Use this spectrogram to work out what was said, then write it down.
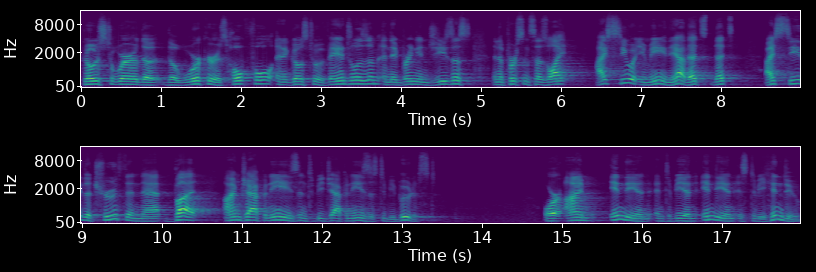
goes to where the, the worker is hopeful, and it goes to evangelism, and they bring in Jesus, and the person says, Well, I, I see what you mean. Yeah, that's, that's, I see the truth in that, but I'm Japanese, and to be Japanese is to be Buddhist. Or I'm Indian, and to be an Indian is to be Hindu.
